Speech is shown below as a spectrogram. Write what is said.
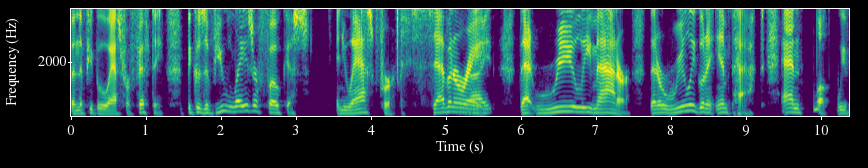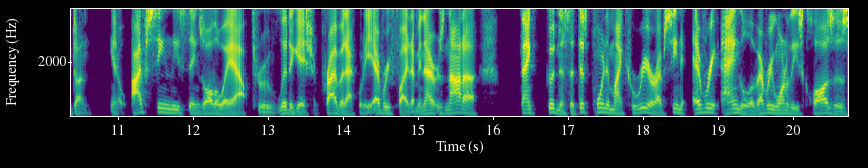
than the people who asked for 50. Because if you laser focus and you ask for seven or eight, that really matter, that are really going to impact. And look, we've done, you know, I've seen these things all the way out through litigation, private equity, every fight. I mean, there was not a, thank goodness, at this point in my career, I've seen every angle of every one of these clauses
